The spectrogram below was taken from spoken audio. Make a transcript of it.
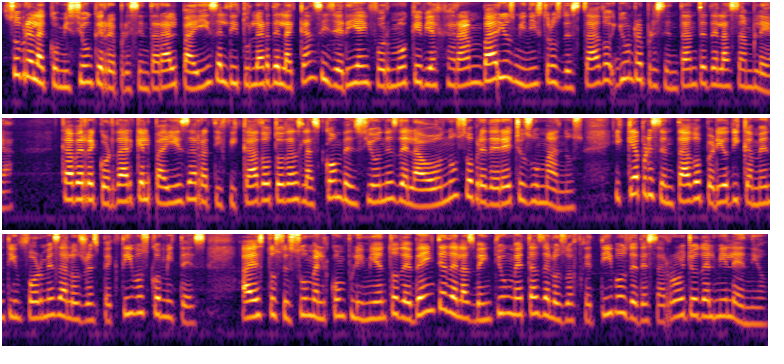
Sobre la comisión que representará al país, el titular de la Cancillería informó que viajarán varios ministros de Estado y un representante de la Asamblea. Cabe recordar que el país ha ratificado todas las convenciones de la ONU sobre derechos humanos y que ha presentado periódicamente informes a los respectivos comités. A esto se suma el cumplimiento de 20 de las 21 metas de los Objetivos de Desarrollo del Milenio.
